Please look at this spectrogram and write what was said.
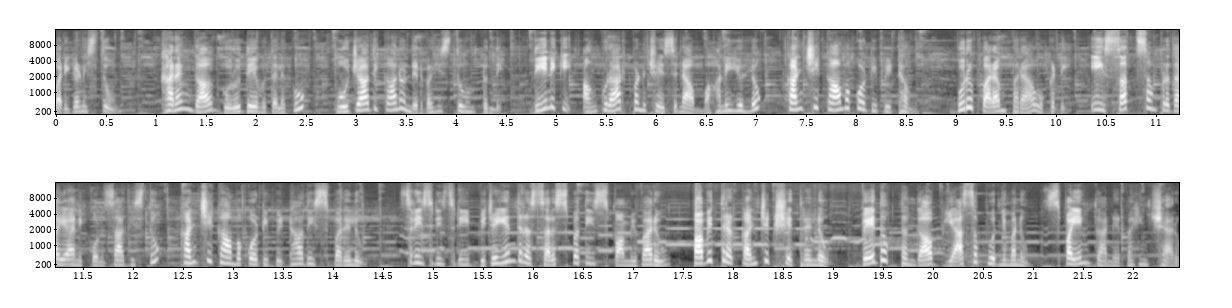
పరిగణిస్తూ ఘనంగా గురుదేవతలకు పూజాధికాలు నిర్వహిస్తూ ఉంటుంది. దీనికి అంకురార్పణ చేసిన మహనీయుల్లో కంచి కామకోటి పీఠం గురు పరంపర ఒకటి. ఈ సత్సంప్రదాయాన్ని కొనసాగిస్తూ కంచి కామకోటి పీఠాధీశ్వరులు శ్రీ శ్రీ శ్రీ విజయేంద్ర సరస్వతి స్వామివారు పవిత్ర కంచి క్షేత్రంలో వేదోక్తంగా వ్యాస పూర్ణిమను స్వయంగా నిర్వహించారు.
